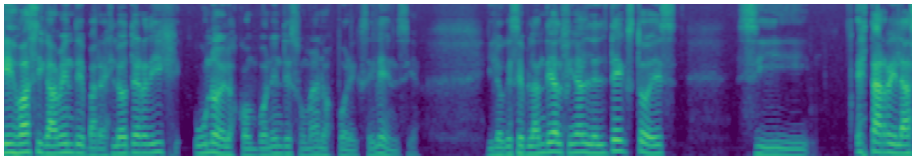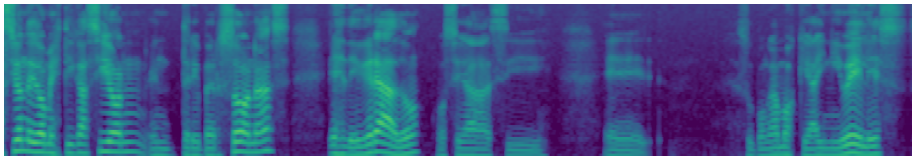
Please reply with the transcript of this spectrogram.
que es básicamente para Sloterdijk uno de los componentes humanos por excelencia. Y lo que se plantea al final del texto es si esta relación de domesticación entre personas es de grado, o sea, si eh, supongamos que hay niveles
